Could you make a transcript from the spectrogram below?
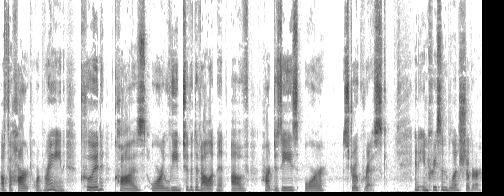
of the heart or brain, could cause or lead to the development of heart disease or stroke risk. An increase in blood sugar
